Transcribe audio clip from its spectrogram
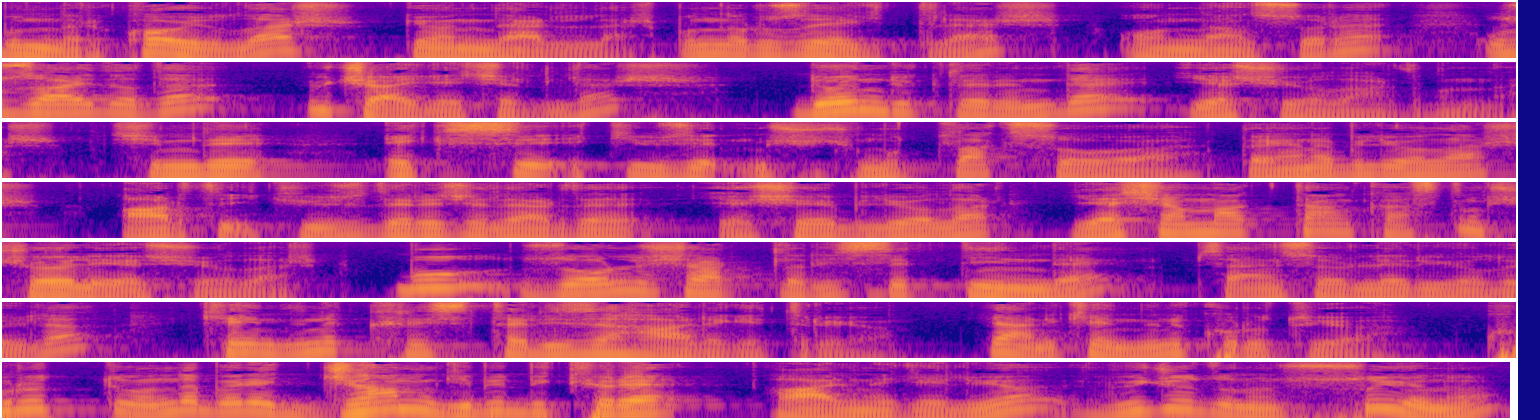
bunları koydular, gönderdiler. Bunlar uzaya gittiler. Ondan sonra uzayda da 3 ay geçirdiler. Döndüklerinde yaşıyorlardı bunlar. Şimdi eksi 273 mutlak soğuğa dayanabiliyorlar. Artı 200 derecelerde yaşayabiliyorlar. Yaşamaktan kastım şöyle yaşıyorlar. Bu zorlu şartları hissettiğinde sensörleri yoluyla kendini kristalize hale getiriyor. Yani kendini kurutuyor kuruttuğunda böyle cam gibi bir küre haline geliyor. Vücudunun suyunu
